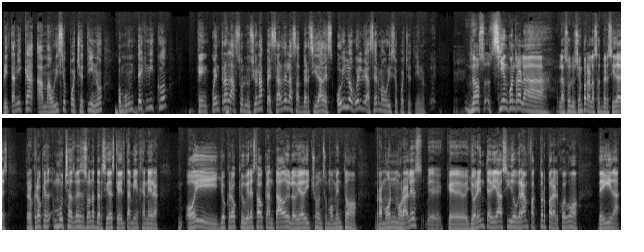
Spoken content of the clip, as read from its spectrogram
británica a Mauricio Pochettino como un técnico que encuentra la solución a pesar de las adversidades. Hoy lo vuelve a hacer Mauricio Pochettino. No, sí encuentra la, solución para las adversidades, pero creo que muchas veces son adversidades que él también genera. Hoy yo creo que hubiera estado cantado y lo había dicho en su momento Ramón Morales, eh, que Llorente había sido gran factor para el juego de ida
